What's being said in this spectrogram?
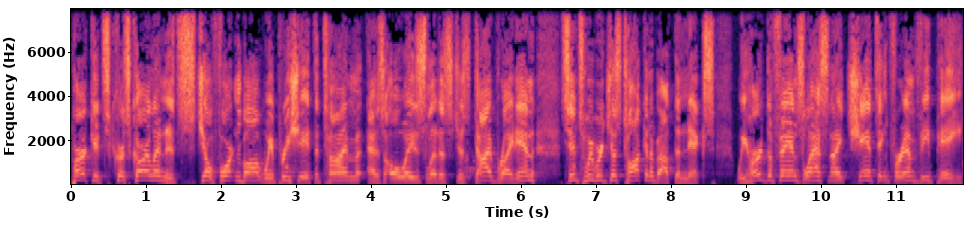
Perk, it's Chris Carlin, it's Joe Fortenbaugh. We appreciate the time as always. Let us just dive right in. Since we were just talking about the Knicks, we heard the fans last night chanting for MVP.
